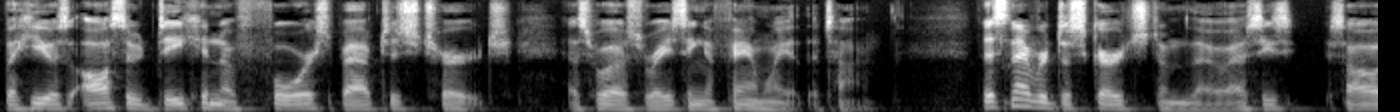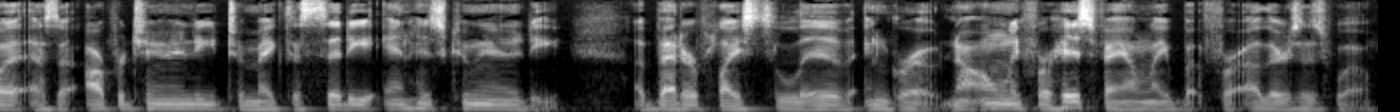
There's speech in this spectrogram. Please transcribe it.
but he was also deacon of Forest Baptist Church, as well as raising a family at the time. This never discouraged him, though, as he saw it as an opportunity to make the city and his community a better place to live and grow, not only for his family, but for others as well.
